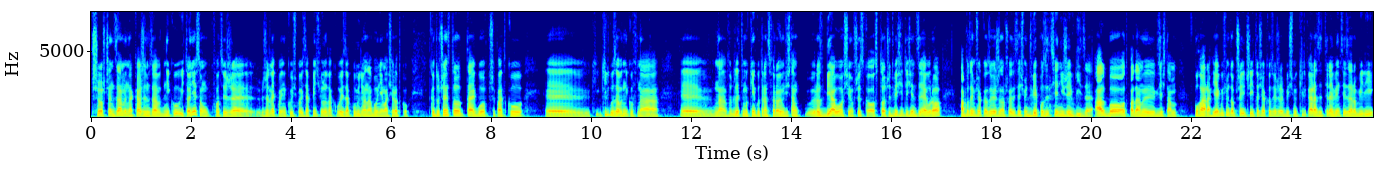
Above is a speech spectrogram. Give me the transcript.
przyoszczędzamy na każdym zawodniku i to nie są kwoty, że, że Lech powinien kupić kogoś za 5 minut, a kupuje za pół miliona, bo nie ma środków. Tylko tu często, tak jak było w przypadku e, ki- kilku zawodników na, e, na w letnim okienku transferowym, gdzieś tam rozbijało się wszystko o 100 czy 200 tysięcy euro, a potem się okazuje, że na przykład jesteśmy dwie pozycje niżej w lidze, albo odpadamy gdzieś tam w pucharach. I jakbyśmy to przeliczyli, to się okazuje, że byśmy kilka razy tyle więcej zarobili,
